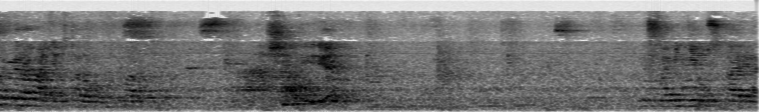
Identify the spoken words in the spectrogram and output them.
Формирования второго поворота. Четыре. Мы с вами не ускоряемся.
